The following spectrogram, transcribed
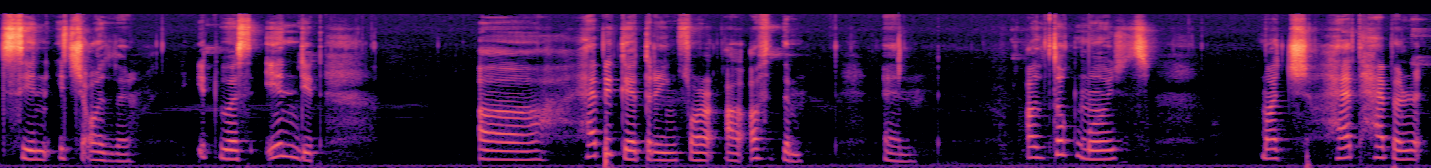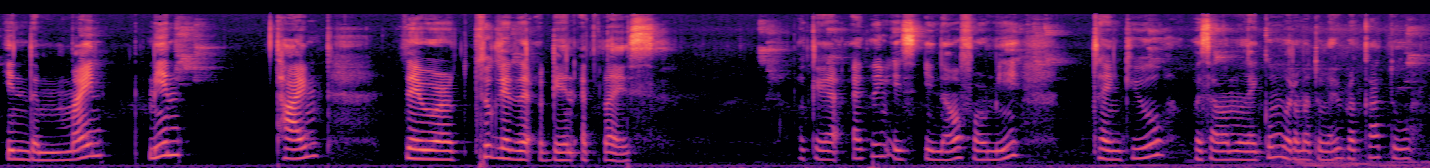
seen each other. It was indeed a happy gathering for all of them, and although much, much had happened in the meantime, they were together again at last. Okay, I think it's enough for me. Thank you. Wassalamualaikum warahmatullahi wabarakatuh.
